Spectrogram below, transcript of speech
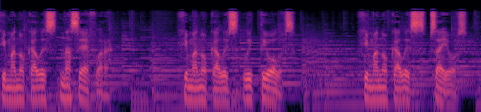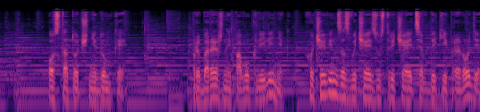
Химанокалис насеефлора, Химанокалис литтіолес, Химанокалис псайос. Остаточні думки. Прибережний павук лілінік, хоча він зазвичай зустрічається в дикій природі,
